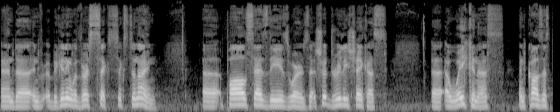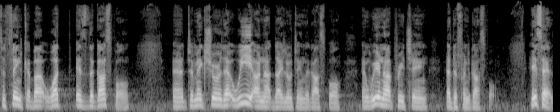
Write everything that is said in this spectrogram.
and uh, in, uh, beginning with verse 6, 6 to 9, uh, Paul says these words that should really shake us, uh, awaken us, and cause us to think about what is the gospel, uh, to make sure that we are not diluting the gospel and we're not preaching a different gospel. He says,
